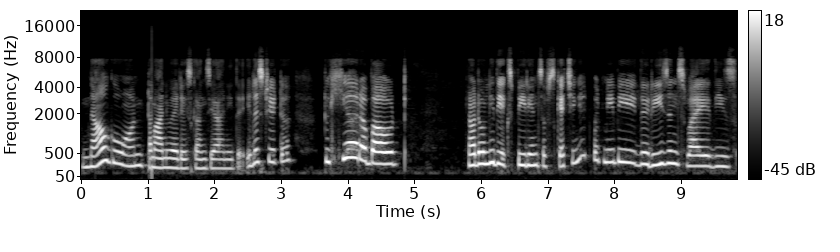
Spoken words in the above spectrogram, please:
now go on to Emanuele Scanziani, the illustrator, to hear about not only the experience of sketching it, but maybe the reasons why these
